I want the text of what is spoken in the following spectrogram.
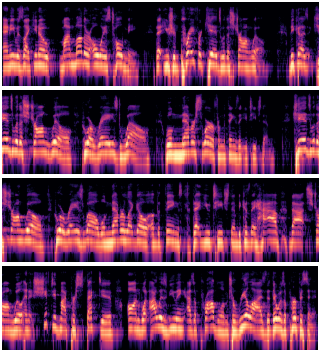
And he was like you know my mother always told me that you should pray for kids with a strong will because kids with a strong will who are raised well will never swerve from the things that you teach them. Kids with a strong will who are raised well will never let go of the things that you teach them because they have that strong will. And it shifted my perspective on what I was viewing as a problem to realize that there was a purpose in it.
